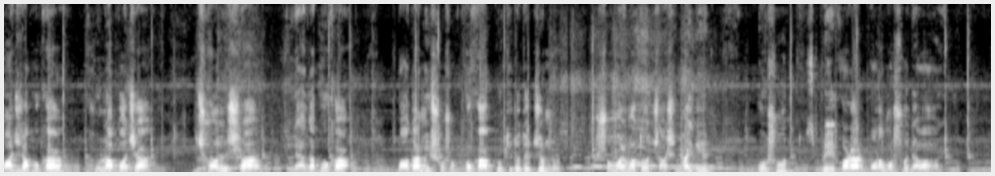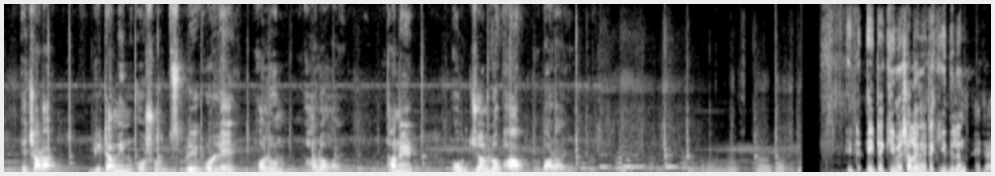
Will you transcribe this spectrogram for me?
মাজরা পোকা, খোলা পচা, ঝলসা ল্যাদা পোকা, বাদামি শোষক পোকা প্রতিরোধের জন্য সময় মতো চাষি ভাইদের ওষুধ স্প্রে করার পরামর্শ দেওয়া হয়। এছাড়া ভিটামিন ওষুধ স্প্রে করলে ফলন ভালো হয়, ধানের ঔজ্জ্বল্য ভাব বাড়ায়। এটা এইটা কি মেশালেন? এটা কি দিলেন? এটা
